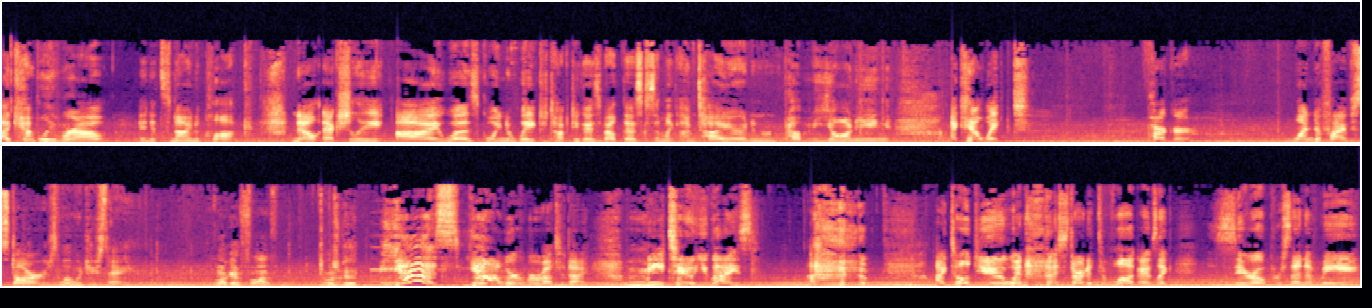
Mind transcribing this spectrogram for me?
I can't believe we're out and it's nine o'clock. No, actually, I was going to wait to talk to you guys about this because I'm like, I'm tired and I'm probably yawning. I can't wait. Parker, one to five stars, what would you say? Well, I get a five. That was good. Yes! Yeah, we're, we're about to die. Me too, you guys. I told you when I started to vlog, I was like, 0% of me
